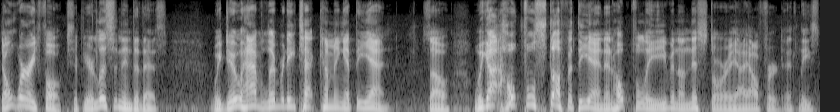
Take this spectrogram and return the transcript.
don't worry, folks, if you're listening to this, we do have Liberty Tech coming at the end. So we got hopeful stuff at the end, and hopefully, even on this story, I offered at least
